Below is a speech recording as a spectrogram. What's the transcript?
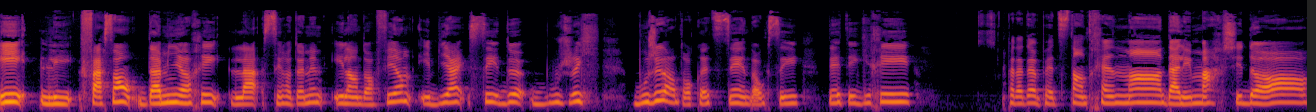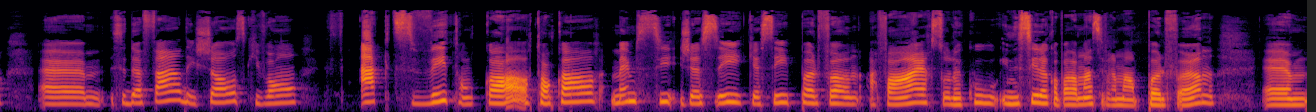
Et les façons d'améliorer la sérotonine et l'endorphine, eh bien, c'est de bouger. Bouger dans ton quotidien. Donc, c'est d'intégrer peut-être un petit entraînement, d'aller marcher dehors. Euh, c'est de faire des choses qui vont activer ton corps, ton corps, même si je sais que c'est pas le fun à faire, sur le coup, initier le comportement, c'est vraiment pas le fun. Euh,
